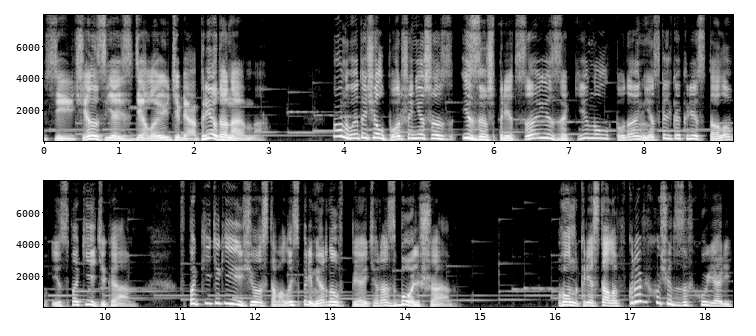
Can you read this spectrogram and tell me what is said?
Сейчас я сделаю тебя преданным. Он вытащил поршень из-за шприца и закинул туда несколько кристаллов из пакетика. В пакетике еще оставалось примерно в пять раз больше. Он кристаллов в кровь хочет захуярить?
